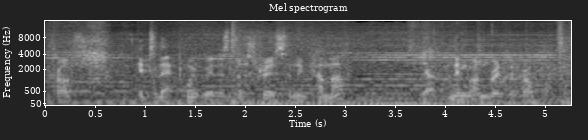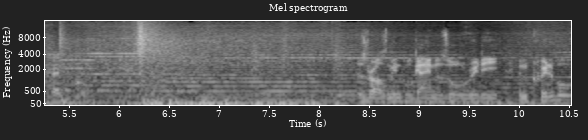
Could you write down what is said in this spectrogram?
across, get to that point where there's a bit of stress and then come up. Yeah. And then one breath across. Okay, cool. Israel's mental game is already incredible,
